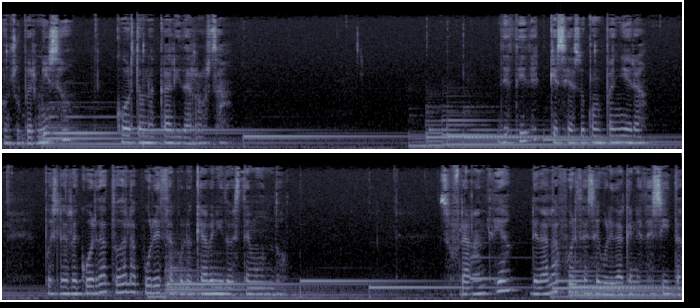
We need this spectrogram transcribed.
Con su permiso, corta una cálida rosa. Decide que sea su compañera pues le recuerda toda la pureza con la que ha venido a este mundo. Su fragancia le da la fuerza y seguridad que necesita.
